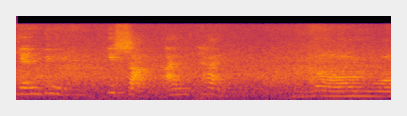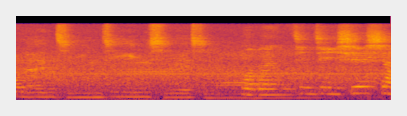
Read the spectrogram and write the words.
偏郁，一晌安泰。让我们静静歇下，我们静静歇下，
